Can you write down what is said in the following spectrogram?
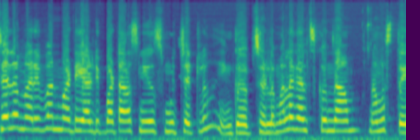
చలో మరి ఇవ్వనమాట ఇవాళ పటాస్ న్యూస్ ముచ్చట్లు ఇంకో ఎపిసోడ్లో మళ్ళీ కలుసుకుందాం. నమస్తే.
